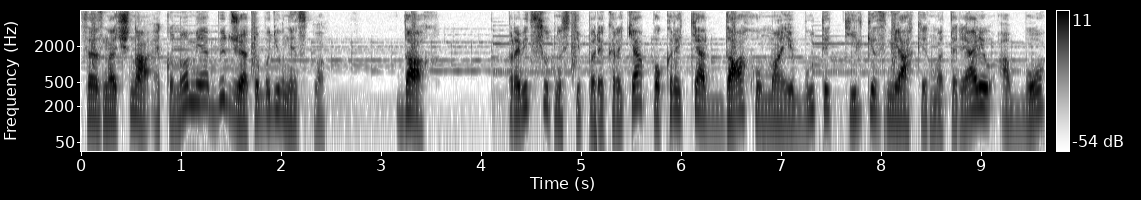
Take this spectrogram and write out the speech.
це значна економія бюджету будівництва. Дах. При відсутності перекриття покриття даху має бути тільки з м'яких матеріалів або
